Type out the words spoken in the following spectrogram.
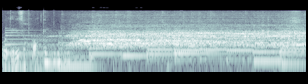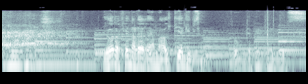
Oh, there is a hawk in You're Rafael Nadal, I am Althea Gibson. So definitely lose.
